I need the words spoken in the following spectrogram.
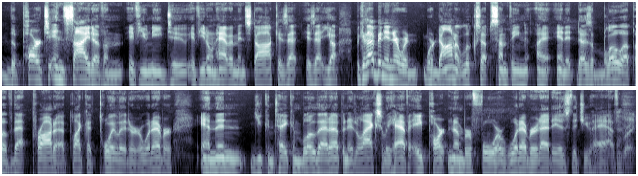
the parts inside of them if you need to if you don't have them in stock is that is that you because i've been in there where where donna looks up something uh, and it does a blow up of that product like a toilet or whatever and then you can take and blow that up and it'll actually have a part number for whatever that is that you have Right.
